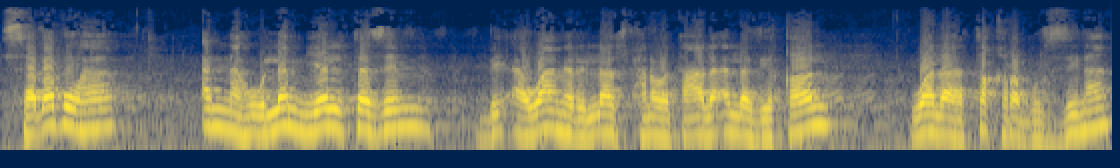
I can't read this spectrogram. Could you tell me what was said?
سببها أنه لم يلتزم بأوامر الله سبحانه وتعالى الذي قال ولا تقربوا الزنا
